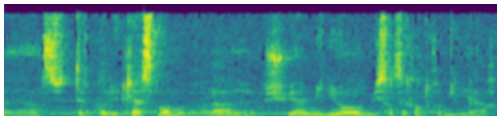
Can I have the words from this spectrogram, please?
Euh, ensuite, tu as quoi les classements bon, ben voilà, Je suis à 1 853 milliards.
